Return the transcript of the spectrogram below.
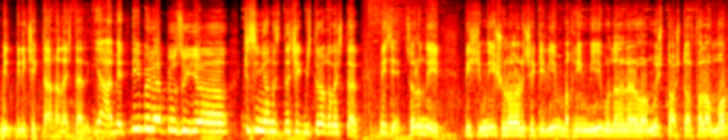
Mert beni çekti arkadaşlar. Ya Mert niye böyle yapıyorsun ya? Kesin yanlışlıkla çekmiştir arkadaşlar. Neyse sorun değil. Biz şimdi şuraları çekelim. Bakayım bir burada neler varmış. Taşlar falan var.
